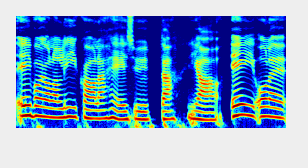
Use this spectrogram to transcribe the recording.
ei voi olla liikaa läheisyyttä ja ei ole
